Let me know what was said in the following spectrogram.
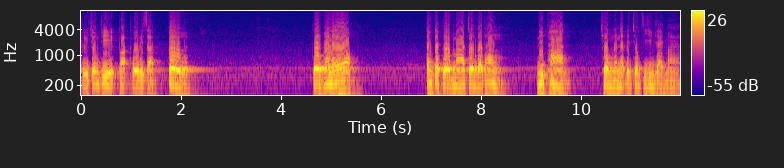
คือช่วงที่พระโพธิสัตว์เกิด เกิดมาแล้ว ตั้งแต่เกิดมาจนกระทั่งนิพพาน ช่วงนั้นเป็นช่วงที่ยิ่งใหญ่มาก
